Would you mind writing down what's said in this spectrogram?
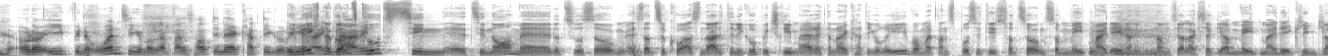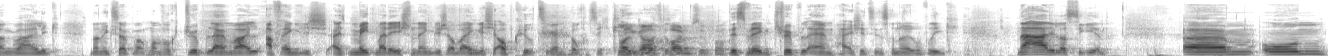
oder ich bin der Einzige, was etwas hat in der Kategorie. Ich möchte noch ganz ich. kurz den, äh, den Namen dazu sagen. Es hat so geheißen, da hat in die Gruppe geschrieben, er hat eine neue Kategorie, wo man etwas Positives hat sagen, so Made My Day. Dann, dann haben sie alle gesagt, ja, Made My Day klingt langweilig. Dann habe ich gesagt, machen wir einfach Triple M, weil auf Englisch, also Made My Day ist schon Englisch, aber englische Abkürzungen hören sich Klingt gut vor allem super. Deswegen Triple M heißt jetzt unsere neue Rubrik. Na, Adi, lass sie gehen. Ähm, und.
